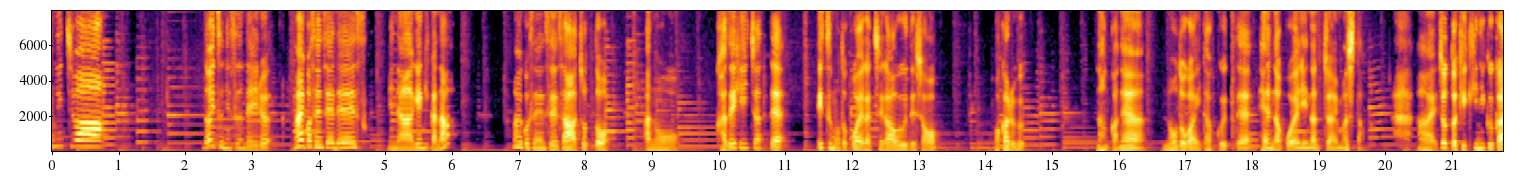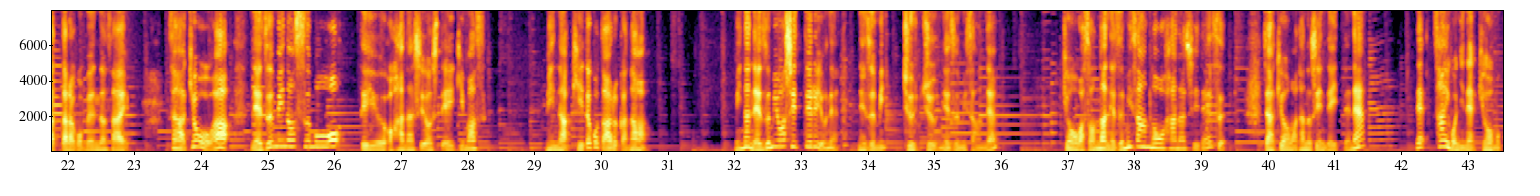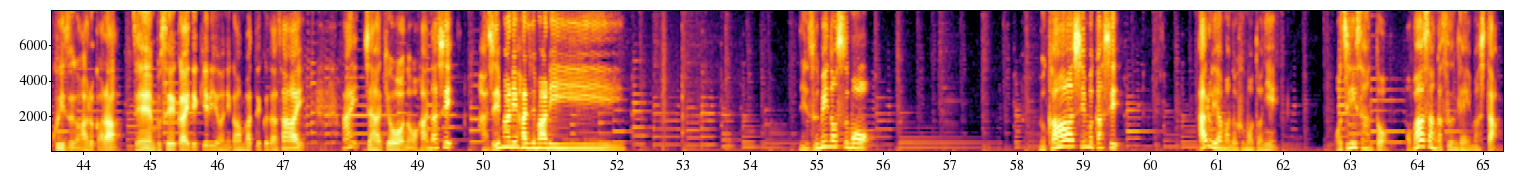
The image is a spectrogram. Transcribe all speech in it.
んにちは。ドイツに住んでいるまいこ先生です。みんな元気かな？まいこ先生さちょっとあの風邪ひいちゃっていつもと声が違うでしょ？わかる？なんかね喉が痛くって変な声になっちゃいました。はいちょっと聞きにくかったらごめんなさい。さあ今日はネズミの相撲っていうお話をしていきます。みんな聞いたことあるかな？みんなネズミは知ってるよね？ネズミ。チューチューネズミさんね。今日はそんなネズミさんのお話です。じゃあ今日も楽しんでいってね。で最後にね今日もクイズがあるから全部正解できるように頑張ってください。はいじゃあ今日のお話始まり始まり。ネズミの相撲。昔々ある山のふもとにおじいさんとおばあさんが住んでいました。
